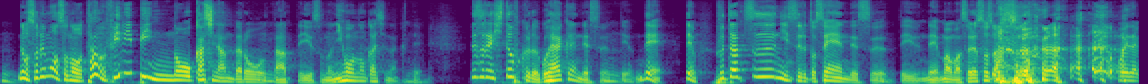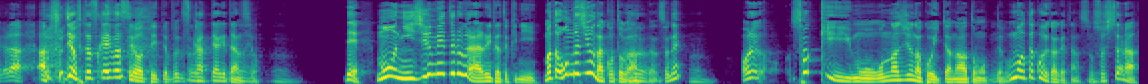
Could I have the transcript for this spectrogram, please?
うんでもそれもその、多分フィリピンのお菓子なんだろうなっていう、その日本のお菓子じゃなくて。で、それ一袋500円ですっていうんで、でも二つにすると1000円ですっていうんで、まあまあそれはそうだ思いながら、あ、じゃあ二つ買いますよって言って僕買ってあげたんですよ。。で、もう20メートルぐらい歩いた時に、また同じようなことがあったんですよね。あれ、さっきも同じような子いたなと思って、うんまた声かけたんですよ。そしたら、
